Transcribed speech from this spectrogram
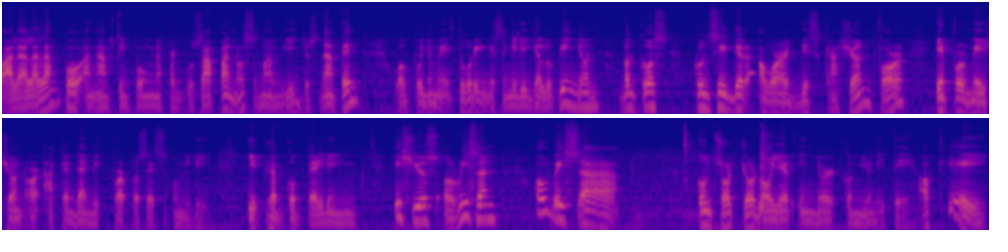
Paalala lang po ang ating pong napag-usapan no, sa mga videos natin. Huwag po nyo maituring isang legal opinion bagkos consider our discussion for information or academic purposes only. If you have compelling issues or reason, always uh, consult your lawyer in your community. Okay.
